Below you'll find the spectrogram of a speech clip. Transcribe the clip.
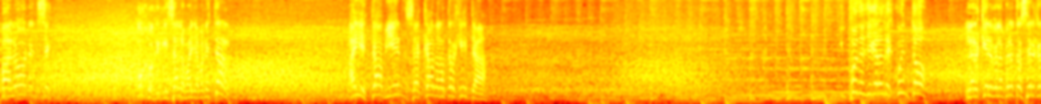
Balón en sector. Ojo que quizás lo vaya a amonestar. Ahí está bien sacada la tarjeta. Y puede llegar al descuento. El arquero con la pelota cerca.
